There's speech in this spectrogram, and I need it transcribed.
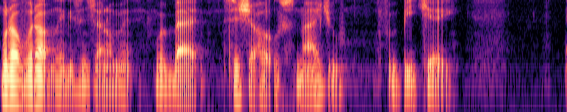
What up, what up, ladies and gentlemen? We're back. This is your host, Nigel from BK.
